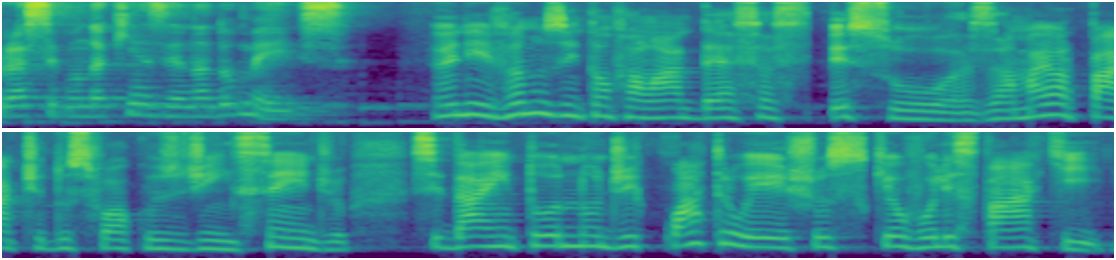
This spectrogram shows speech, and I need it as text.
para a segunda quinzena do mês. Anne, vamos então falar dessas pessoas. A maior parte dos focos de incêndio se dá em torno de quatro eixos que eu vou listar aqui,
